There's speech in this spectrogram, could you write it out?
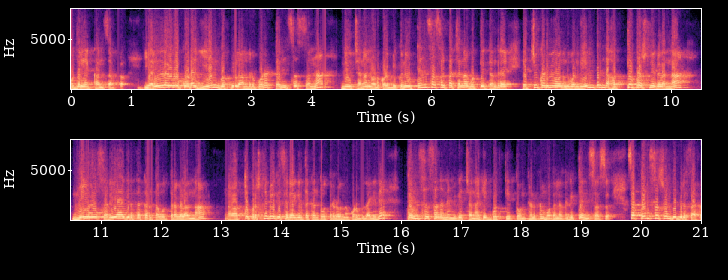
ಮೊದಲನೇ ಕಾನ್ಸೆಪ್ಟ್ ಎಲ್ಲರಿಗೂ ಕೂಡ ಏನ್ ಗೊತ್ತಿಲ್ಲ ಅಂದ್ರೂ ಕೂಡ ಟೆನ್ಸಸ್ ಅನ್ನ ನೀವು ಚೆನ್ನಾಗಿ ನೋಡ್ಕೊಳ್ಬೇಕು. ನೀವು ಟೆನ್ಸಸ್ ಸ್ವಲ್ಪ ಚೆನ್ನಾಗಿ ಗೊತ್ತಿತ್ತು ಅಂದ್ರೆ ಹೆಚ್ಚು ಕಡಿಮೆ ಒಂದು ಒಂದು ಎಂಟರಿಂದ ಹತ್ತು ಪ್ರಶ್ನೆಗಳನ್ನ ನೀವು ಸರಿಯಾಗಿರ್ತಕ್ಕಂಥ ಉತ್ತರಗಳನ್ನ ಹತ್ತು ಪ್ರಶ್ನೆಗಳಿಗೆ ಸರಿಯಾಗಿರ್ತಕ್ಕಂಥ ಉತ್ತರಗಳನ್ನು ಕೊಡಬಹುದಾಗಿದೆ ಟೆನ್ಸಸ್ ಅನ್ನ ನಿಮಗೆ ಚೆನ್ನಾಗಿ ಗೊತ್ತಿತ್ತು ಅಂತ ಹೇಳಿದ್ರೆ ಮೊದಲನೇದಾಗಿ ಟೆನ್ಸಸ್ ಸರ್ ಟೆನ್ಸಸ್ ಒಂದಿದ್ರೆ ಸಾಕ?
